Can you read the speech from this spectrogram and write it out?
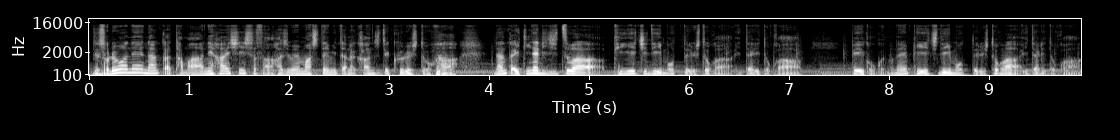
で、それはね、なんかたまに配信者さんはじめましてみたいな感じで来る人が、なんかいきなり実は PhD 持ってる人がいたりとか、米国のね、PhD 持ってる人がいたりとか、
